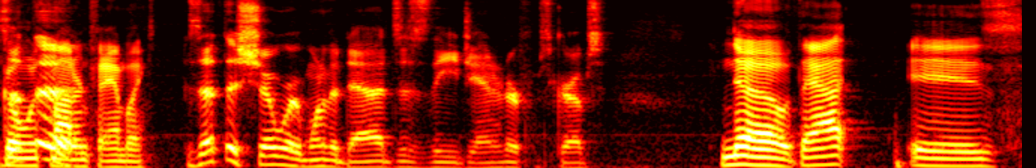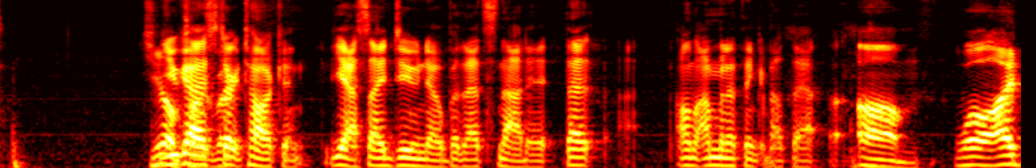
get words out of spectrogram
going with the- Modern Family. Is that the show where one of the dads is the janitor from Scrubs? No, that is you know you guys start talking. Yes, I do know, but that's not it. That I'm, I'm gonna think about that. Um. Well, I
